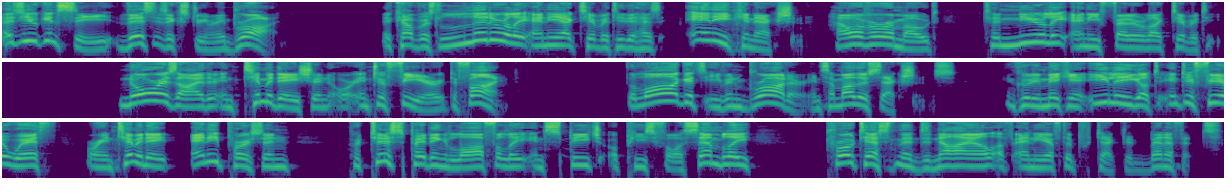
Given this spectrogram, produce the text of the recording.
As you can see, this is extremely broad. It covers literally any activity that has any connection, however remote, to nearly any federal activity. Nor is either intimidation or interfere defined. The law gets even broader in some other sections, including making it illegal to interfere with or intimidate any person participating lawfully in speech or peaceful assembly, protesting the denial of any of the protected benefits.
